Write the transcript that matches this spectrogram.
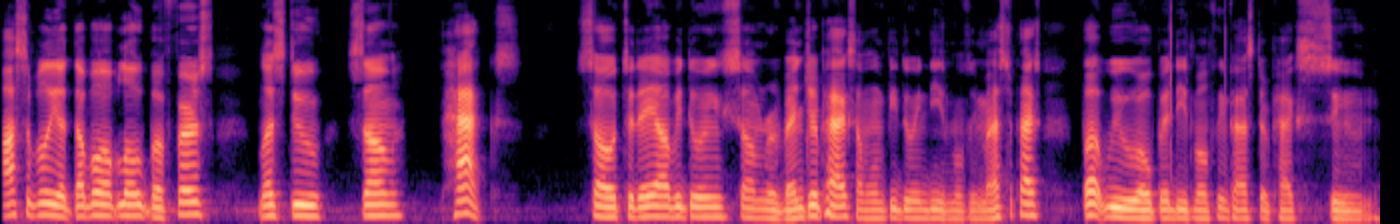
possibly a double upload, but first, let's do some packs. So today I'll be doing some Revenger packs. I won't be doing these monthly master packs, but we will open these monthly master packs soon.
